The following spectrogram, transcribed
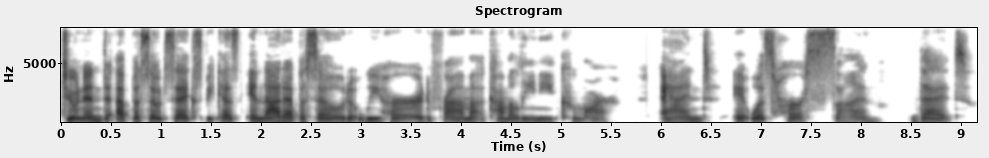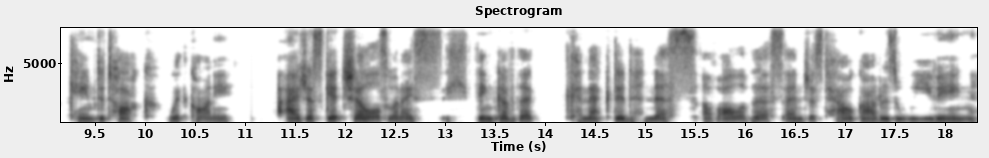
tune in to episode six because in that episode, we heard from Kamalini Kumar, and it was her son that came to talk with Connie. I just get chills when I think of the connectedness of all of this and just how God was weaving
